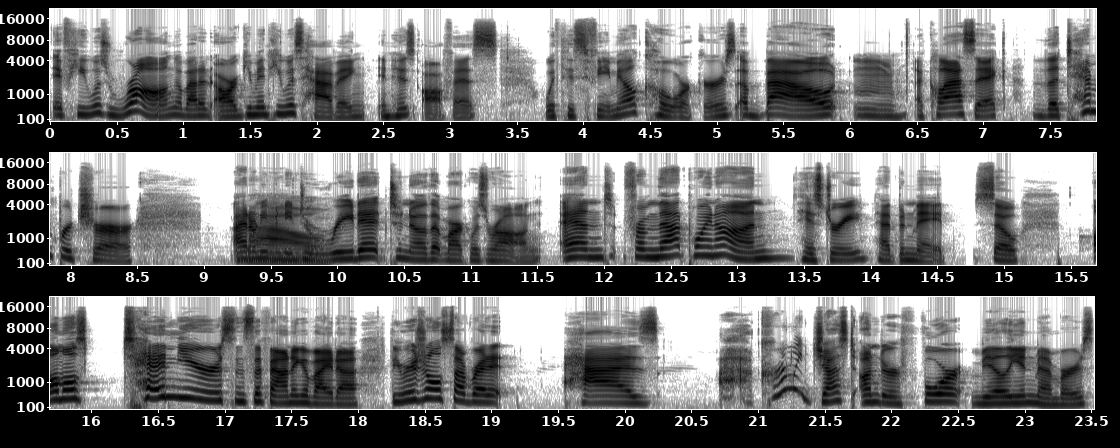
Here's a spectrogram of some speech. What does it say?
if he was wrong about an argument he was having in his office with his female coworkers about mm, a classic, the temperature. I don't even need to read it to know that Mark was wrong. And from that point on, history had been made. So, almost 10 years since the founding of IDA, the original subreddit has uh, currently just under 4 million members.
